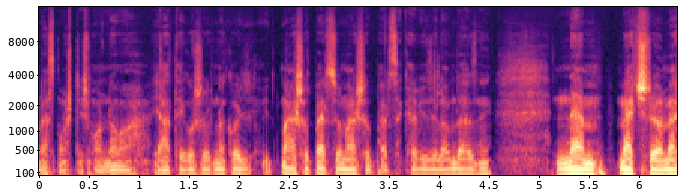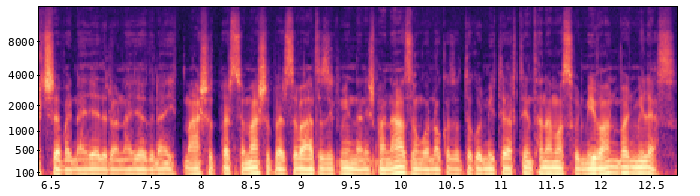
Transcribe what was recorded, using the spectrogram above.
Ezt most is mondom a játékosoknak, hogy itt másodpercről másodperce kell vízilabdázni. Nem meccsről meccsre, vagy negyedről negyedre. Itt másodpercről másodperce változik minden, és már ne azon gondolkozottak, hogy mi történt, hanem az, hogy mi van, vagy mi lesz.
